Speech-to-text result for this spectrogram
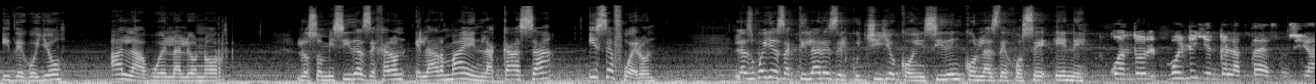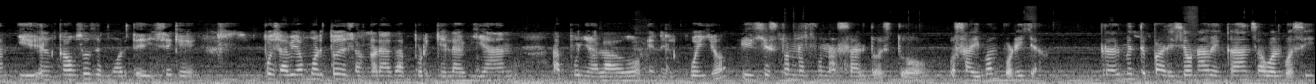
y degolló a la abuela Leonor. Los homicidas dejaron el arma en la casa y se fueron. Las huellas dactilares del cuchillo coinciden con las de José N. Cuando voy leyendo el acta de función y en causas de muerte dice que pues había muerto desangrada porque la habían apuñalado en el cuello y dije esto no fue un asalto, esto, o sea, iban por ella. Realmente parecía una venganza o algo así.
